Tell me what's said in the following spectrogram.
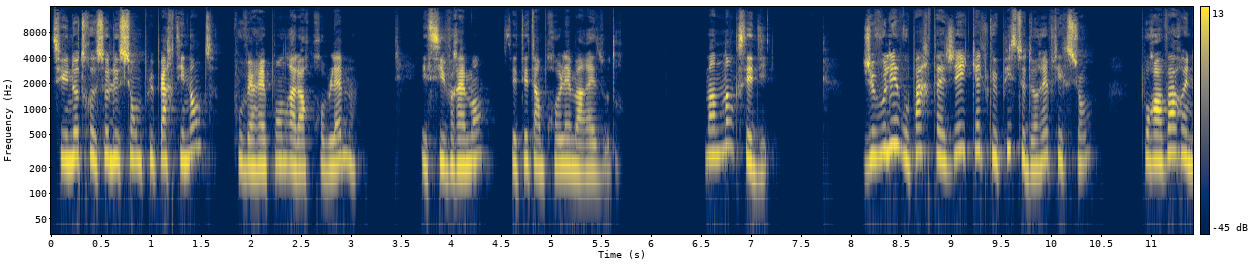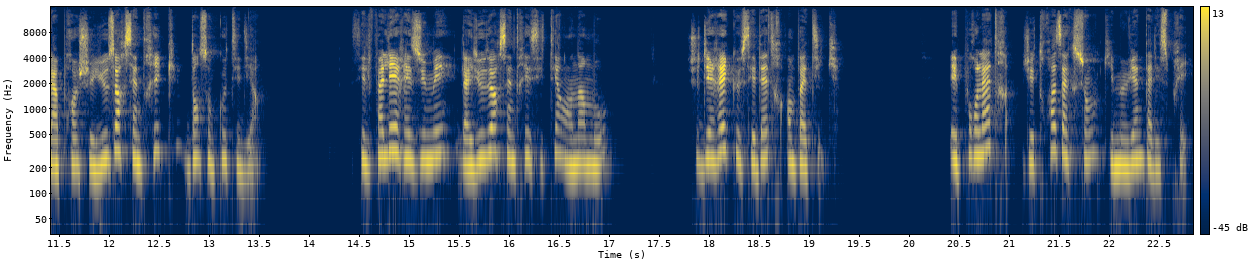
Si une autre solution plus pertinente pouvait répondre à leurs problèmes, et si vraiment c'était un problème à résoudre. Maintenant que c'est dit, je voulais vous partager quelques pistes de réflexion pour avoir une approche user-centrique dans son quotidien. S'il fallait résumer la user-centricité en un mot, je dirais que c'est d'être empathique. Et pour l'être, j'ai trois actions qui me viennent à l'esprit.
